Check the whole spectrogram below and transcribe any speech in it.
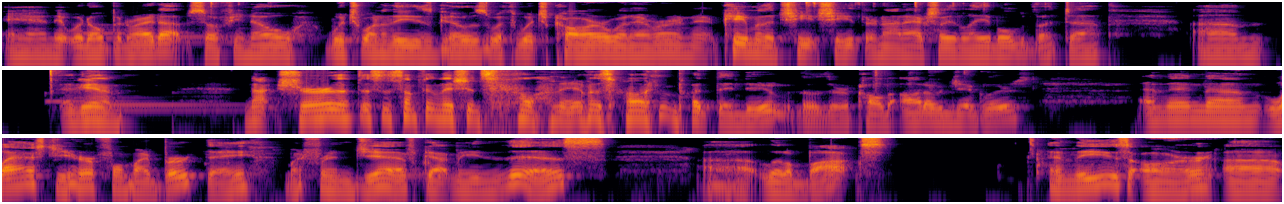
and it would open right up. So if you know which one of these goes with which car or whatever, and it came with a cheat sheet, they're not actually labeled, but uh, um, again, not sure that this is something they should sell on Amazon, but they do. Those are called auto jigglers. And then um, last year for my birthday, my friend Jeff got me this uh, little box. And these are uh,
